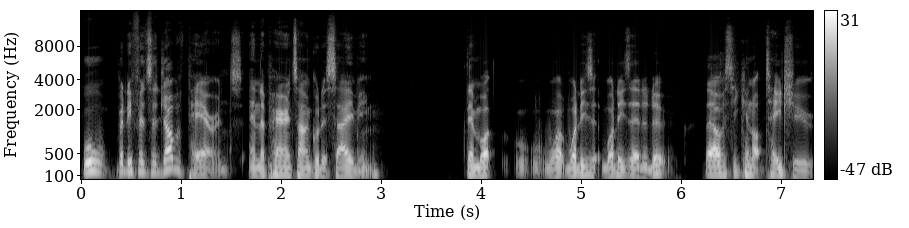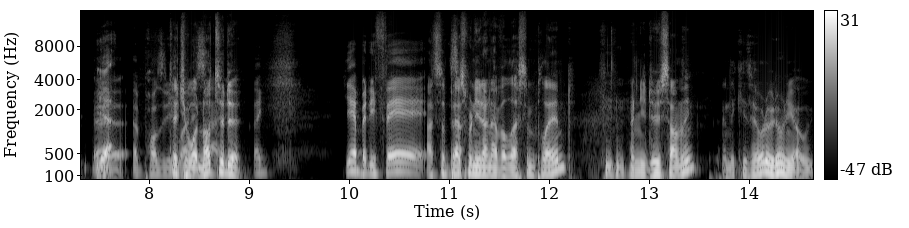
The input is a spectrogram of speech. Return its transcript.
Well, but if it's a job of parents and the parents aren't good at saving, then what what what is it? What is there to do? They obviously cannot teach you a, Yeah. a positive. Teach you way what not to save. do. Yeah, but if they're That's the best when you don't have a lesson planned and you do something and the kids say, What are we doing? You go,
